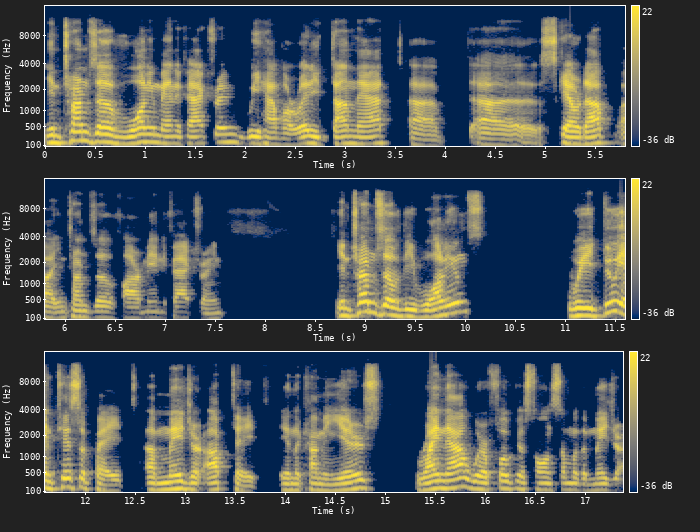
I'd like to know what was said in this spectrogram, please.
in terms of volume manufacturing, we have already done that, uh, uh, scaled up uh, in terms of our manufacturing. In terms of the volumes, we do anticipate a major uptake in the coming years. Right now, we're focused on some of the major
